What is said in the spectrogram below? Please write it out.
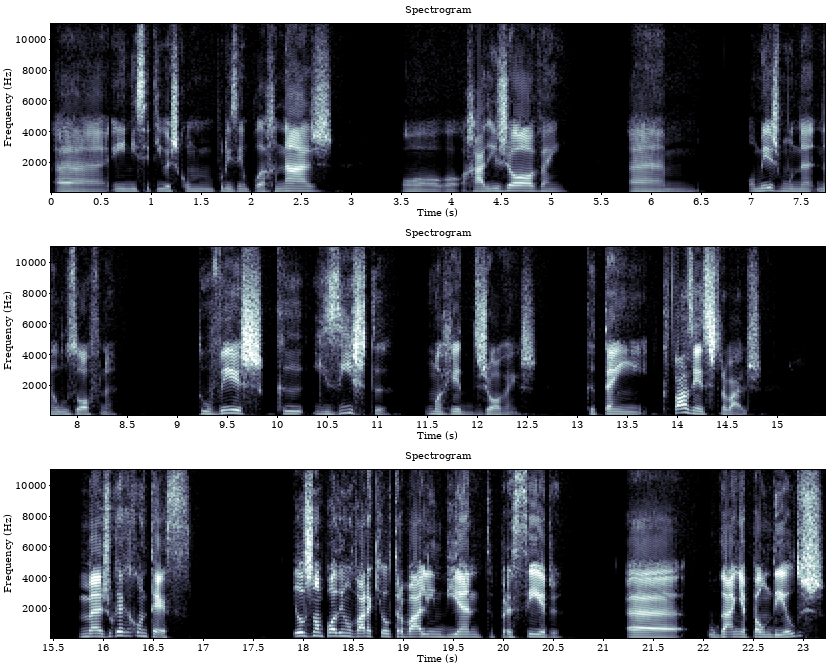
ah, em iniciativas como, por exemplo, a Renage ou a Rádio Jovem ahm, ou mesmo na, na Lusófona. Tu vês que existe uma rede de jovens que, têm, que fazem esses trabalhos. Mas o que é que acontece? Eles não podem levar aquele trabalho em diante para ser ah, o ganha-pão deles,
